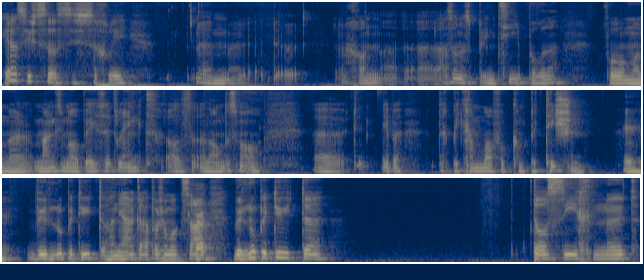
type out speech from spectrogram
Ja, es ist so, es ist so ein bisschen, ähm, äh, kann, äh, auch so ein Prinzip, oder? Wo man manchmal besser gelingt als ein anderes Mal. Äh, eben, ich bin kein Mann von Competition. Würde nur bedeuten, habe ich auch glaube ich schon mal gesagt, Ja. würde nur bedeuten, dass ich nicht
